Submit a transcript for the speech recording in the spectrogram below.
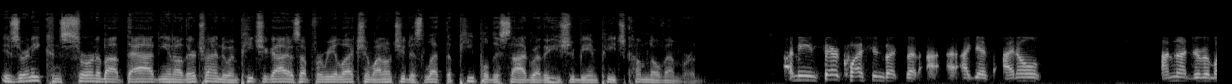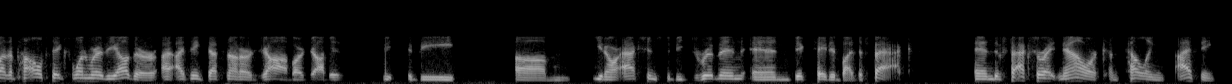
Is there any concern about that? You know, they're trying to impeach a guy who's up for reelection. Why don't you just let the people decide whether he should be impeached come November? I mean, fair question, but but I, I guess I don't. I'm not driven by the politics one way or the other. I, I think that's not our job. Our job is to be, um, you know, our actions to be driven and dictated by the facts. And the facts right now are compelling. I think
